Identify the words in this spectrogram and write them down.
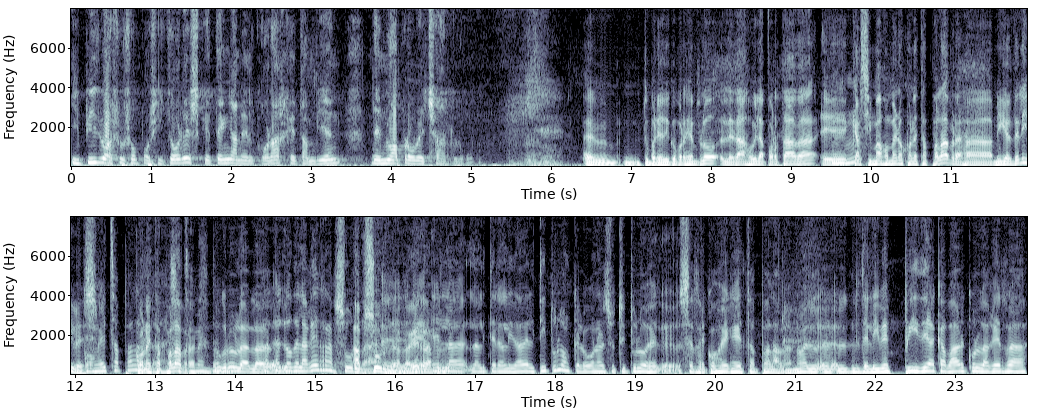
y pido a sus opositores que tengan el coraje también de no aprovecharlo. Eh, tu periódico, por ejemplo, le das hoy la portada eh, casi más o menos con estas palabras a Miguel Delibes. Con estas palabras. Con estas palabras. No, creo la- la- Lo de la guerra absurda. Absurda, la guerra eh, es la, la literalidad del título, aunque luego en el subtítulo se recogen estas palabras. ¿no? El, el- el Delibes pide acabar con la guerra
